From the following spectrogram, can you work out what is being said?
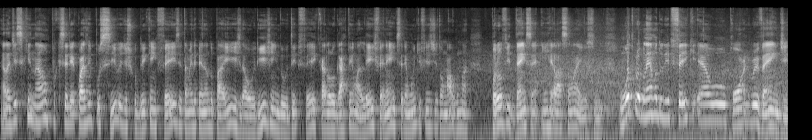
Ela disse que não, porque seria quase impossível descobrir quem fez e também dependendo do país, da origem do deepfake, cada lugar tem uma lei diferente, seria muito difícil de tomar alguma providência em relação a isso. Né? Um outro problema do deepfake é o porn revenge,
